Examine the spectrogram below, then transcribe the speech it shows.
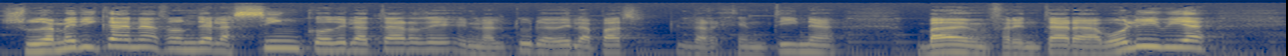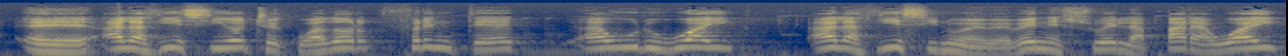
sudamericanas, donde a las 5 de la tarde, en la altura de La Paz, la Argentina va a enfrentar a Bolivia. Eh, a las 18 Ecuador frente a Uruguay. A las 19 Venezuela, Paraguay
